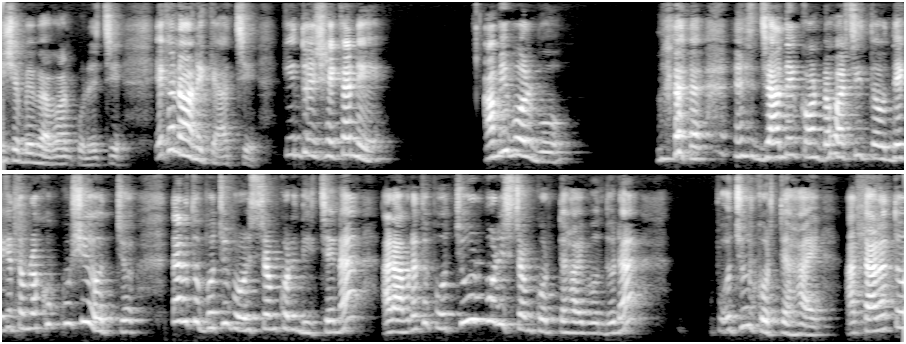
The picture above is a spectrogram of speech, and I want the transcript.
হিসেবে ব্যবহার করেছে। এখানে অনেকে আছে। কিন্তু সেখানে আমি বলব, যাদের কন্ট্রোভার্সি তো দেখে তোমরা খুব খুশি হচ্ছ, তারা তো প্রচুর পরিশ্রম করে দিচ্ছে না? আর আমরা তো প্রচুর পরিশ্রম করতে হয় বন্ধুরা, প্রচুর করতে হয়। আর তারা তো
